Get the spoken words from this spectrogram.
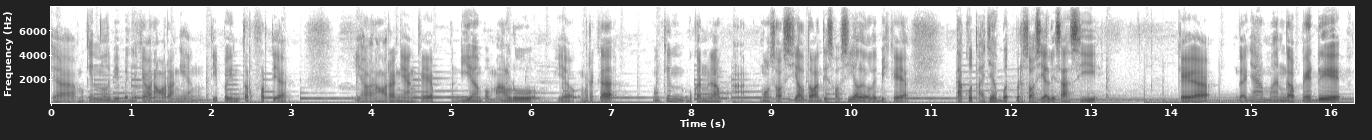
ya mungkin lebih banyaknya orang-orang yang tipe introvert ya. Ya orang-orang yang kayak pendiam pemalu. Ya mereka mungkin bukan nggak mau sosial atau antisosial ya lebih kayak takut aja buat bersosialisasi. Kayak nggak nyaman nggak pede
